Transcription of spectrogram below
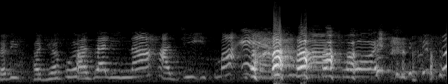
Tadi Haji apa? Fazalina Haji Ismail. ha boy.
